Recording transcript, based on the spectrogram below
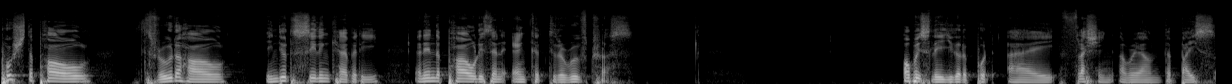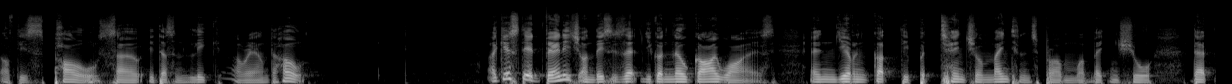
push the pole through the hole into the ceiling cavity, and then the pole is then anchored to the roof truss. Obviously, you've got to put a flashing around the base of this pole so it doesn't leak around the hole. I guess the advantage on this is that you've got no guy wires and you haven't got the potential maintenance problem of making sure that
